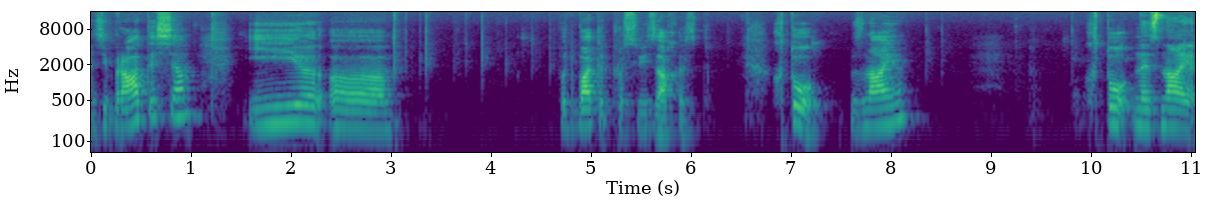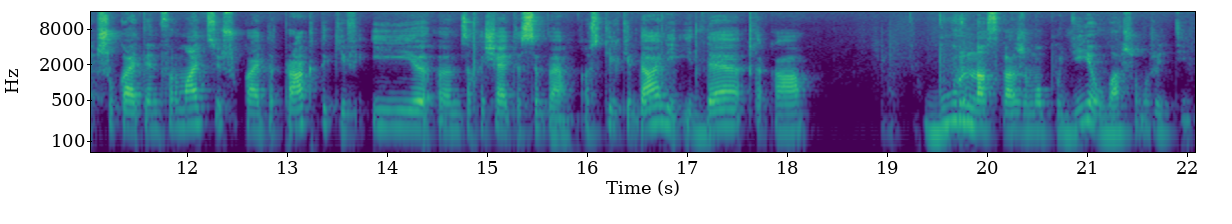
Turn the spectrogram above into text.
Зібратися і е, подбати про свій захист. Хто знає, хто не знає, шукайте інформацію, шукайте практиків і е, захищайте себе, оскільки далі йде така бурна, скажімо, подія у вашому житті.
